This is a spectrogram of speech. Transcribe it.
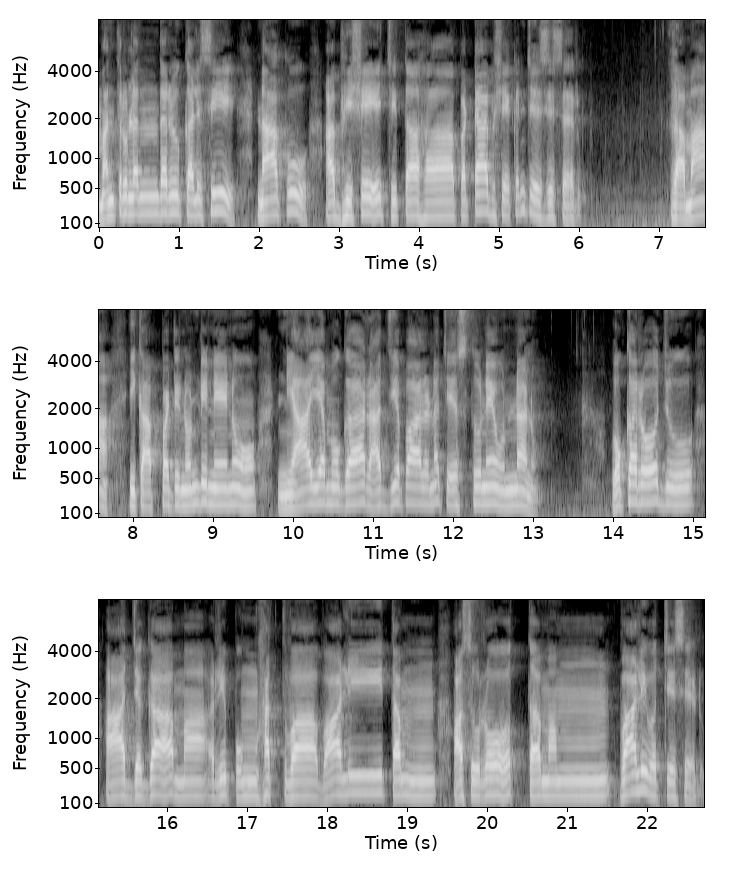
మంత్రులందరూ కలిసి నాకు అభిషేచిత పట్టాభిషేకం చేసేశారు. రామా ఇక అప్పటి నుండి నేను న్యాయముగా రాజ్యపాలన చేస్తూనే ఉన్నాను. ఒకరోజు ఆ జగామ రిపుం వాలీతం అసురోత్తమం. వాలి వచ్చేసాడు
